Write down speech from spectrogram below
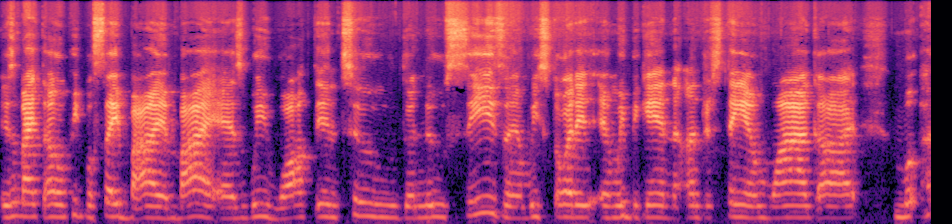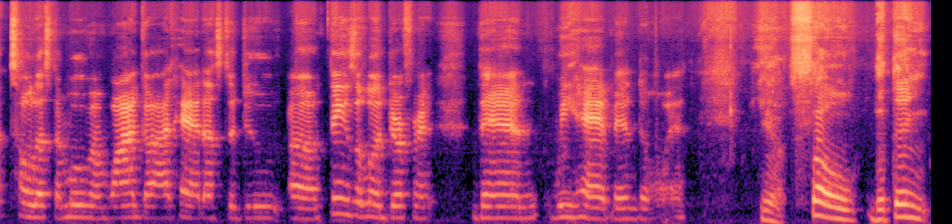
it's like the old people say, by and by, as we walked into the new season, we started and we began to understand why God mo- told us to move and why God had us to do uh, things a little different than we had been doing. Yeah. So the thing,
